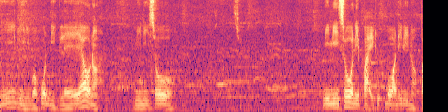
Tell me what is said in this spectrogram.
ี่มีบอกวนอีกแล้วเนาะมินิโซมินิโซนี่ไปทุกบอลนี่ดีเนาะไป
